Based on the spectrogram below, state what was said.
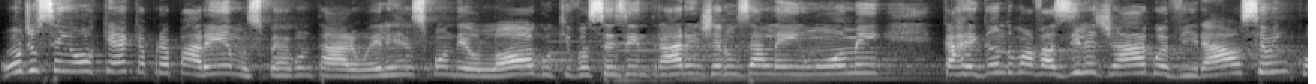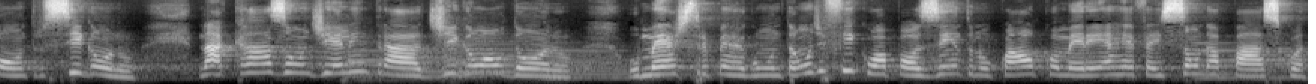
Onde o Senhor quer que a preparemos? perguntaram. Ele respondeu: Logo que vocês entrarem em Jerusalém, um homem carregando uma vasilha de água virá ao seu encontro. Sigam-no. Na casa onde ele entrar, digam ao dono. O mestre pergunta: Onde fica o aposento no qual comerei a refeição da Páscoa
